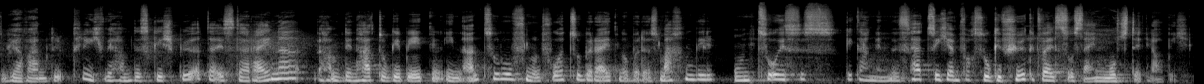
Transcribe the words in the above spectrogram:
wir waren glücklich, wir haben das gespürt. Da ist der Rainer, haben den Hatto gebeten, ihn anzurufen und vorzubereiten, ob er das machen will. Und so ist es gegangen. Es hat sich einfach so gefügt, weil es so sein musste, glaube ich.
